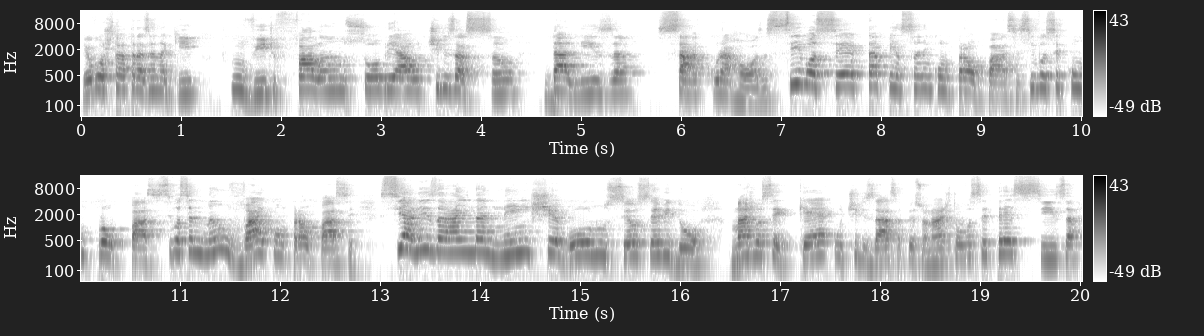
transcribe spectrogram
eu vou estar trazendo aqui um vídeo falando sobre a utilização da Lisa Sakura Rosa. Se você está pensando em comprar o passe, se você comprou o passe, se você não vai comprar o passe, se a Lisa ainda nem chegou no seu servidor, mas você quer utilizar essa personagem, então você precisa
